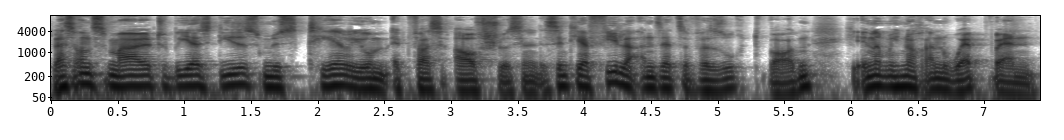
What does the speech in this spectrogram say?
Lass uns mal, Tobias, dieses Mysterium etwas aufschlüsseln. Es sind ja viele Ansätze versucht worden. Ich erinnere mich noch an Webvan.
